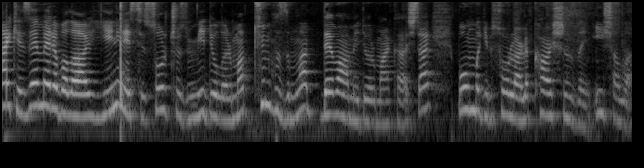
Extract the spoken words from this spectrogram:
Herkese merhabalar. Yeni nesil soru çözüm videolarıma tüm hızımla devam ediyorum arkadaşlar. Bomba gibi sorularla karşınızdayım. İnşallah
